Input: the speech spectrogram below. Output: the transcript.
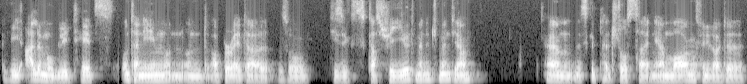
wie alle Mobilitätsunternehmen und, und Operator so dieses klassische Yield Management, ja. Ähm, es gibt halt Stoßzeiten, ja. Morgens, wenn die Leute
